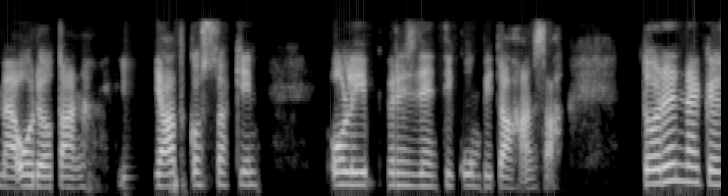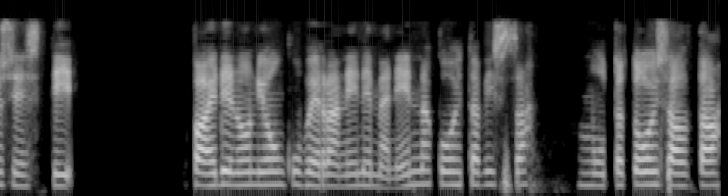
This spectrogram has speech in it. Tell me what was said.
mä odotan jatkossakin, oli presidentti kumpi tahansa. Todennäköisesti Biden on jonkun verran enemmän ennakoitavissa, mutta toisaalta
